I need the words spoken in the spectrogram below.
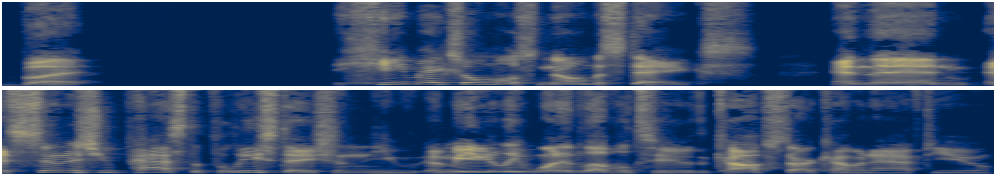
but he makes almost no mistakes. And then as soon as you pass the police station, you immediately wanted level two. The cops start coming after you.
